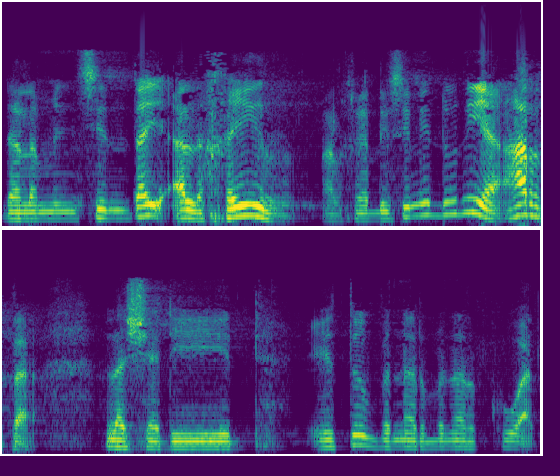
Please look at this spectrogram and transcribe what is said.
Dalam mencintai al-khair. Al-khair di sini dunia, harta. Lasyadid. Itu benar-benar kuat.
